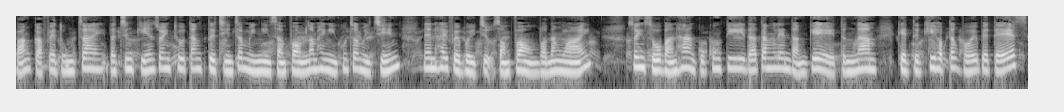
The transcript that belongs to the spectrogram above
bán cà phê đúng chai, đã chứng kiến doanh thu tăng từ 910.000 sản phẩm năm 2019 lên 2,7 triệu sản phẩm vào năm ngoái. Doanh số bán hàng của công ty đã tăng lên đáng kể từng năm kể từ khi hợp tác với BTS.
